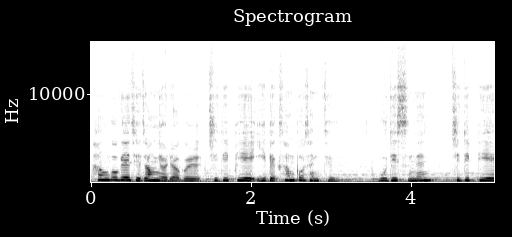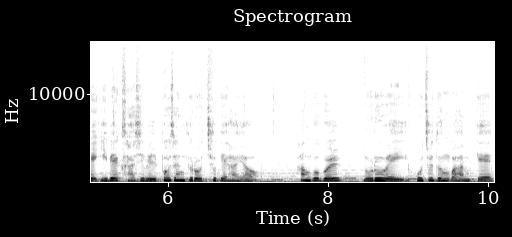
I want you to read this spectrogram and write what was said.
한국의 재정 여력을 GDP의 203%, 무디스는 GDP의 241%로 추계하여 한국을 노르웨이, 호주 등과 함께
